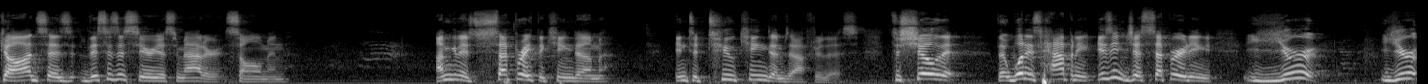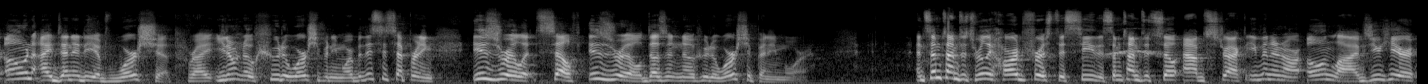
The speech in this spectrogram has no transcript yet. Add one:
God says, This is a serious matter, Solomon. I'm going to separate the kingdom into two kingdoms after this to show that, that what is happening isn't just separating your, your own identity of worship, right? You don't know who to worship anymore, but this is separating Israel itself. Israel doesn't know who to worship anymore. And sometimes it's really hard for us to see this. Sometimes it's so abstract. Even in our own lives, you hear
